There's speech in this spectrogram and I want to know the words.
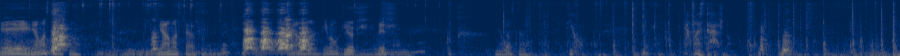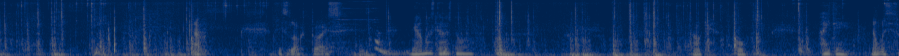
Ej, няма страшно. Няма страшно. Няма, имам ключ, виж. Няма страшно. Тихо. Няма страшно. Ah, it's locked twice. Няма страшно. Окей, cool. Ай, Heidi. No, this is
